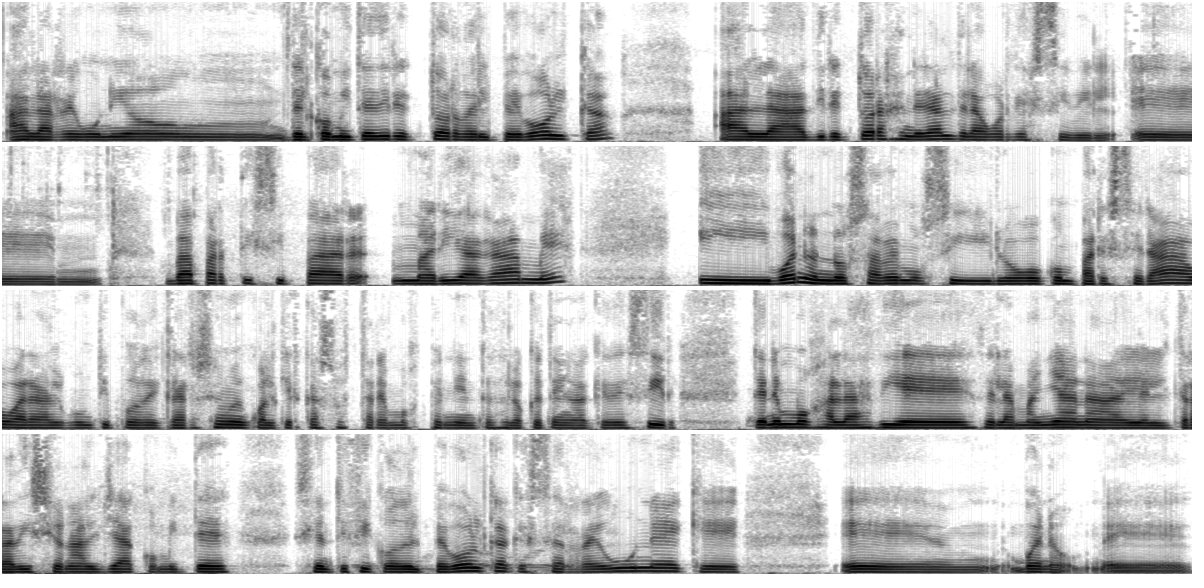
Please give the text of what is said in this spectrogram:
a la reunión del comité director del PEVOLCA, a la directora general de la Guardia Civil. Eh, va a participar María Gámez y bueno, no sabemos si luego comparecerá o hará algún tipo de declaración. En cualquier caso, estaremos pendientes de lo que tenga que decir. Tenemos a las 10 de la mañana el tradicional ya comité científico del PEVOLCA que se reúne, que eh, bueno, eh,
